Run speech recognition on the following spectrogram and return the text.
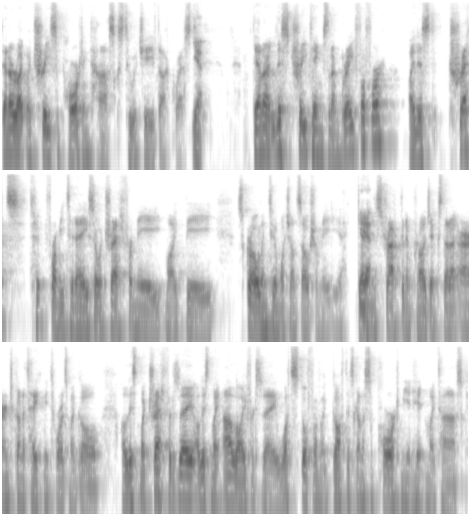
Then I write my three supporting tasks to achieve that quest. Yeah. Then I list three things that I'm grateful for. I list threats to, for me today. So a threat for me might be scrolling too much on social media, getting Yeah. distracted in projects that aren't going to take me towards my goal. I'll list my threat for today. I'll list my ally for today. What stuff have I got that's going to support me in hitting my task?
